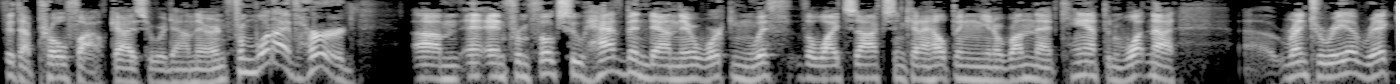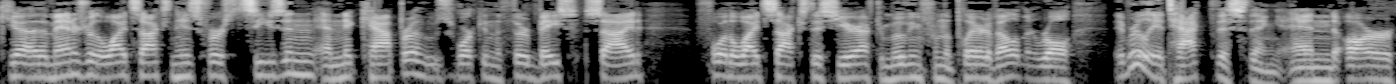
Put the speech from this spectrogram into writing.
fit that profile. Guys who are down there, and from what I've heard, Um, and, and, from folks who have been down there working with the White Sox and kind of helping, you know, run that camp and whatnot. Uh, Renteria, Rick, uh, the manager of the White Sox in his first season, and Nick Capra, who's working the third base side for the White Sox this year after moving from the player development role. They've really attacked this thing and are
